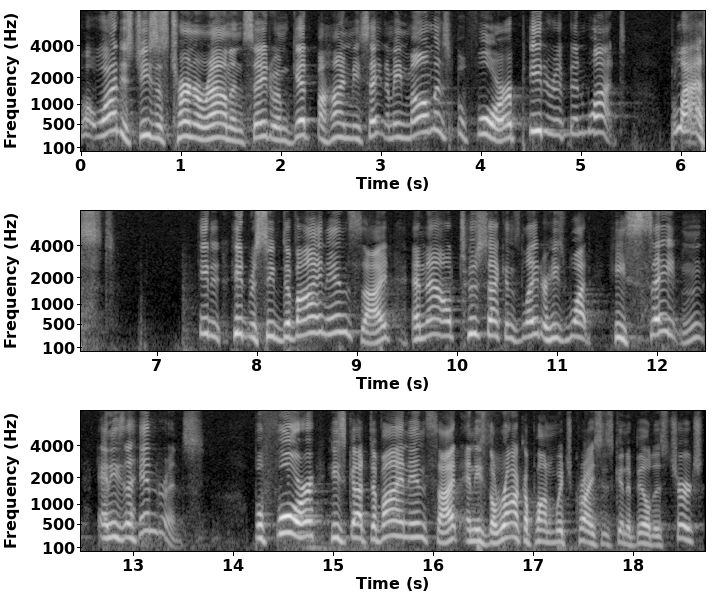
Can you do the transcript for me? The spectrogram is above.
Well, why does Jesus turn around and say to him, Get behind me, Satan? I mean, moments before, Peter had been what? Blessed. He'd, he'd received divine insight, and now, two seconds later, he's what? He's Satan, and he's a hindrance. Before, he's got divine insight, and he's the rock upon which Christ is going to build his church.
